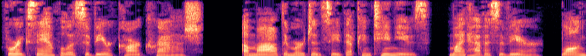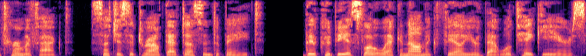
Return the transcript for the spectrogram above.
For example, a severe car crash. A mild emergency that continues might have a severe, long term effect, such as a drought that doesn't abate. There could be a slow economic failure that will take years.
